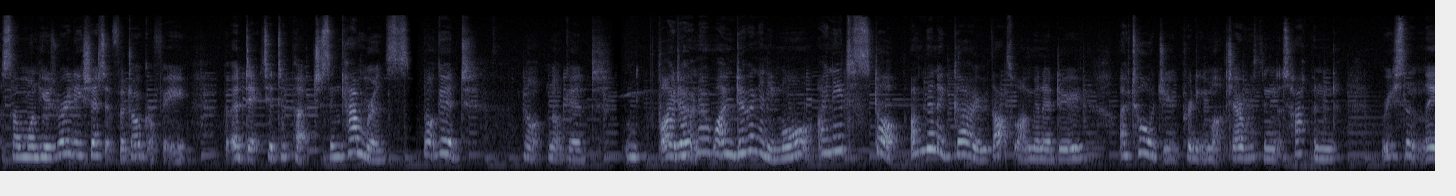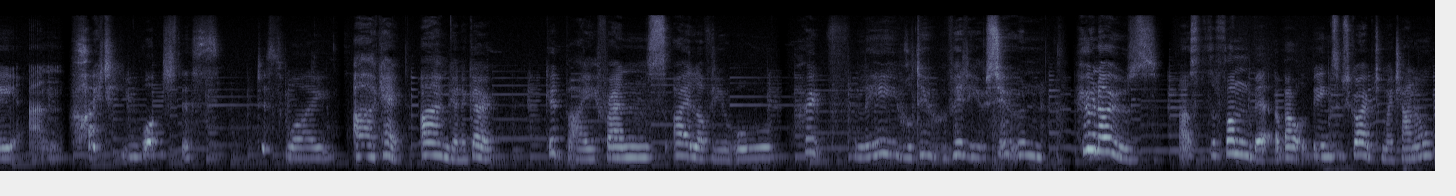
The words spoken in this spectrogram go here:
someone who's really shit at photography but addicted to purchasing cameras. Not good. Not, not good. I don't know what I'm doing anymore. I need to stop. I'm gonna go. That's what I'm gonna do. I've told you pretty much everything that's happened recently and why do you watch this? Just why? Ah, okay, I'm gonna go. Goodbye friends, I love you all. Hopefully we'll do a video soon. Who knows? That's the fun bit about being subscribed to my channel.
